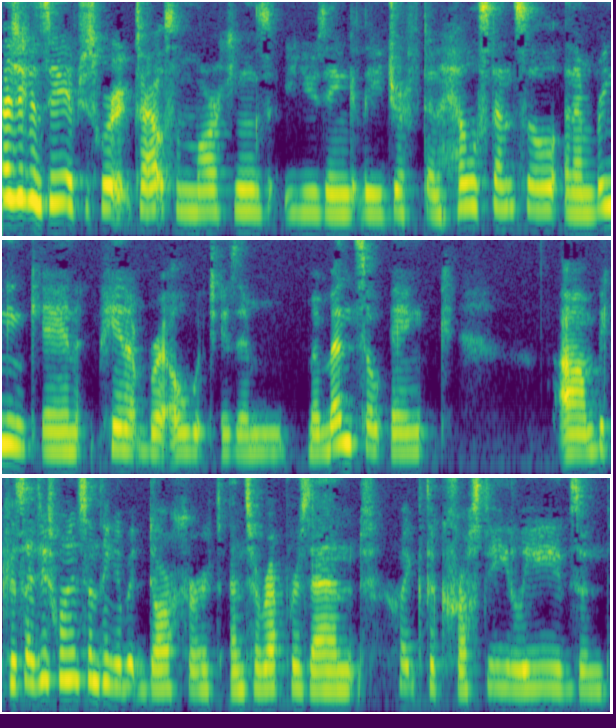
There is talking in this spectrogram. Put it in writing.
as you can see, I've just worked out some markings using the Drift and Hill stencil, and I'm bringing in Peanut Brittle, which is a Memento ink, um, because I just wanted something a bit darker and to represent like the crusty leaves and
